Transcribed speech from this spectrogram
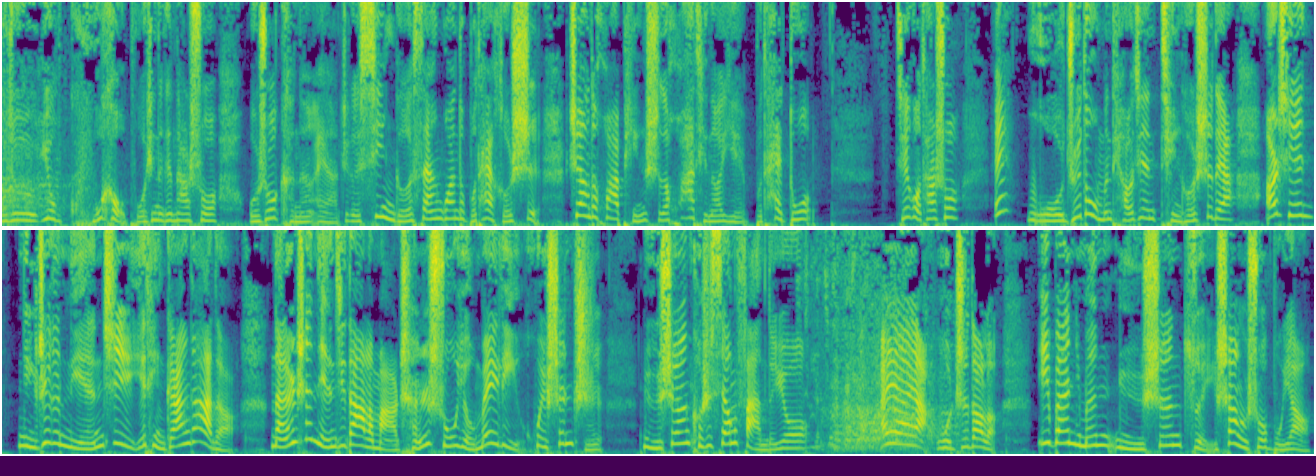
我就又苦口婆心的跟他说，我说可能，哎呀，这个性格三观都不太合适，这样的话平时的话题呢也不太多。结果他说，哎，我觉得我们条件挺合适的呀，而且你这个年纪也挺尴尬的，男生年纪大了嘛，成熟有魅力会升职，女生可是相反的哟。哎呀呀，我知道了。一般你们女生嘴上说不要，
